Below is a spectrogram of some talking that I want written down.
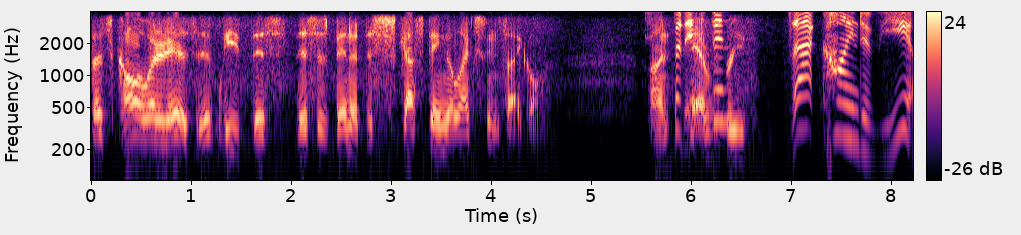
let's call it what it is. It, we this this has been a disgusting election cycle. On But it's every been that kind of year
